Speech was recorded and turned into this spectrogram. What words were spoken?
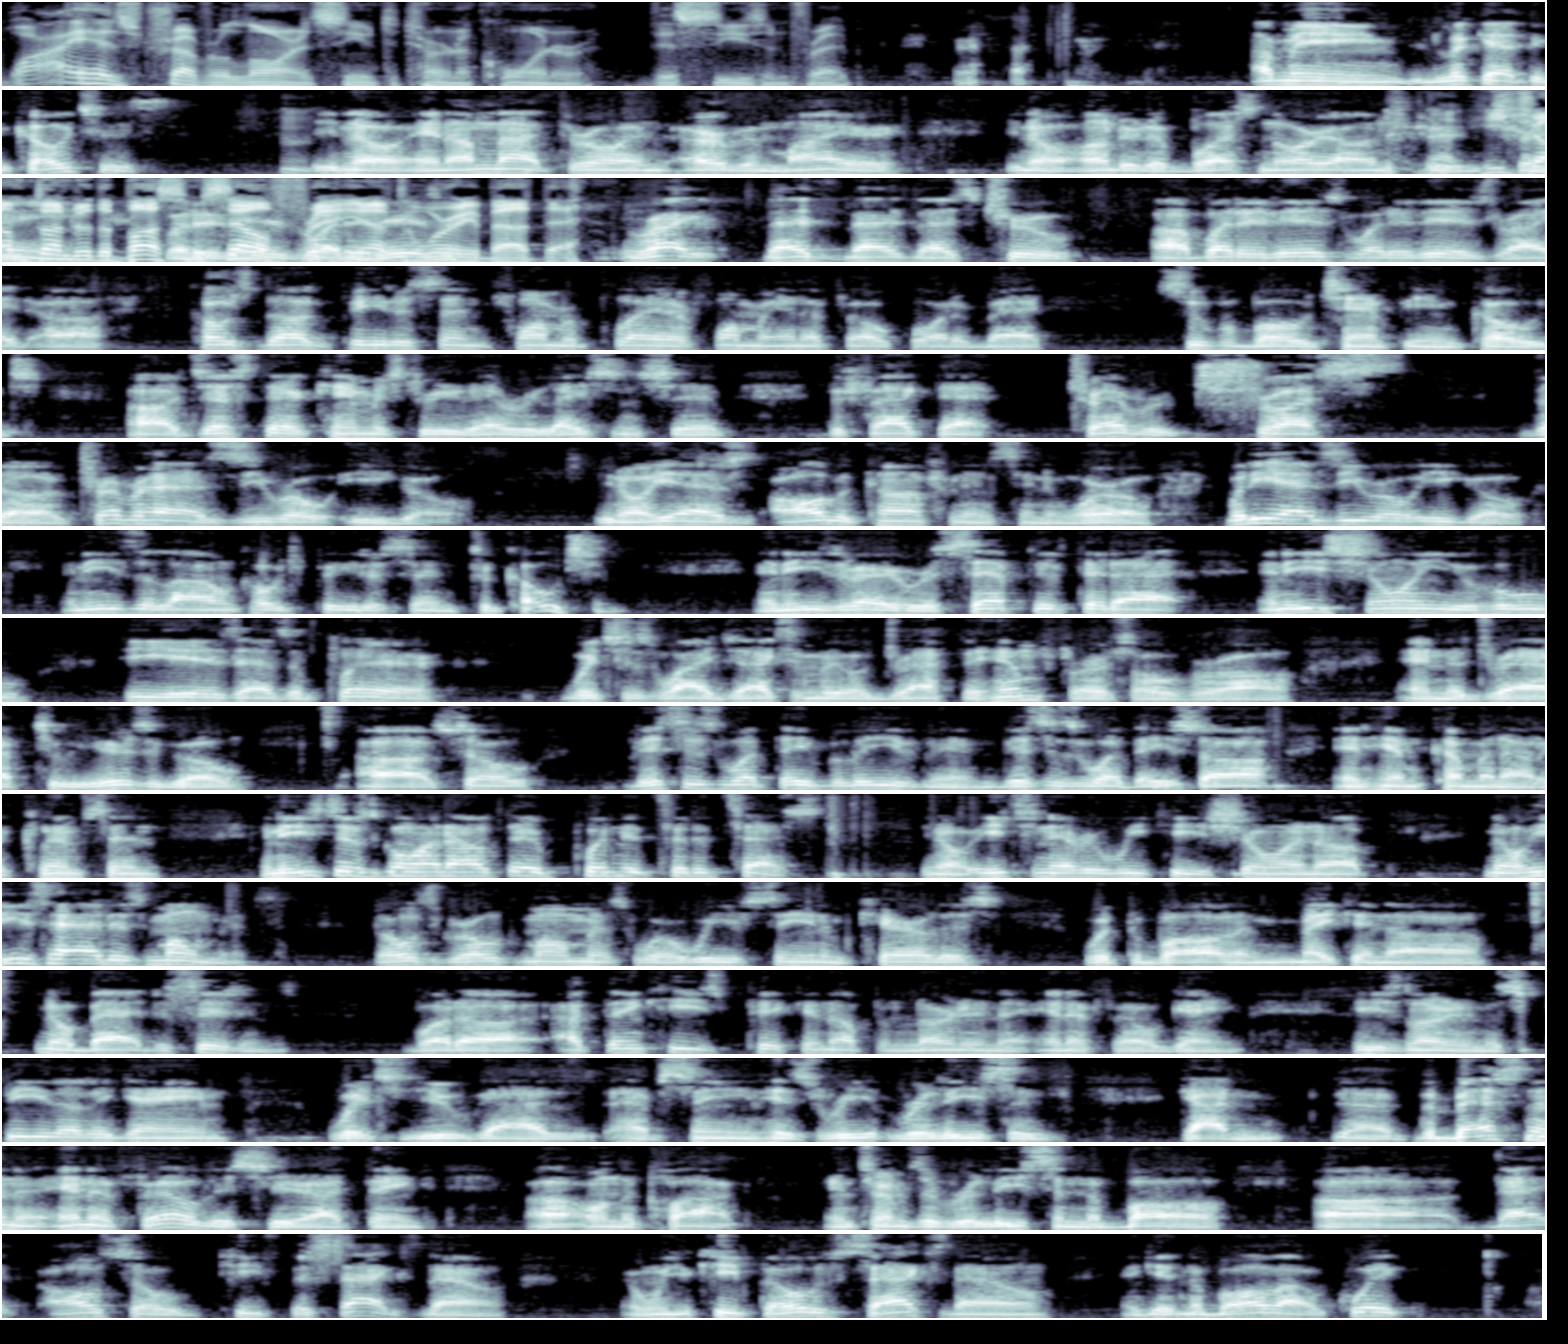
why has Trevor Lawrence seemed to turn a corner this season, Fred? I mean, look at the coaches, you know, and I'm not throwing Urban Meyer, you know, under the bus nor under the He train, jumped under the bus himself, Fred. You don't have to worry about that. Right. That, that that's true. Uh, but it is what it is, right? Uh, coach Doug Pederson, former player, former NFL quarterback, Super Bowl champion coach. Uh, just their chemistry, their relationship, the fact that Trevor trusts Doug. Trevor has zero ego. You know, he has all the confidence in the world, but he has zero ego, and he's allowing Coach Pederson to coach him, and he's very receptive to that, and he's showing you who he is as a player, which is why Jacksonville drafted him first overall in the draft two years ago. Uh, so this is what they believed in. This is what they saw in him coming out of Clemson. And he's just going out there putting it to the test. You know, each and every week he's showing up. Know, he's had his moments, those growth moments where we've seen him careless with the ball and making, uh, you know, bad decisions. But uh, I think he's picking up and learning the NFL game. He's learning the speed of the game, which you guys have seen his re- release have gotten uh, the best in the NFL this year, I think, uh, on the clock in terms of releasing the ball. Uh, that also keeps the sacks down. And when you keep those sacks down and getting the ball out quick,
